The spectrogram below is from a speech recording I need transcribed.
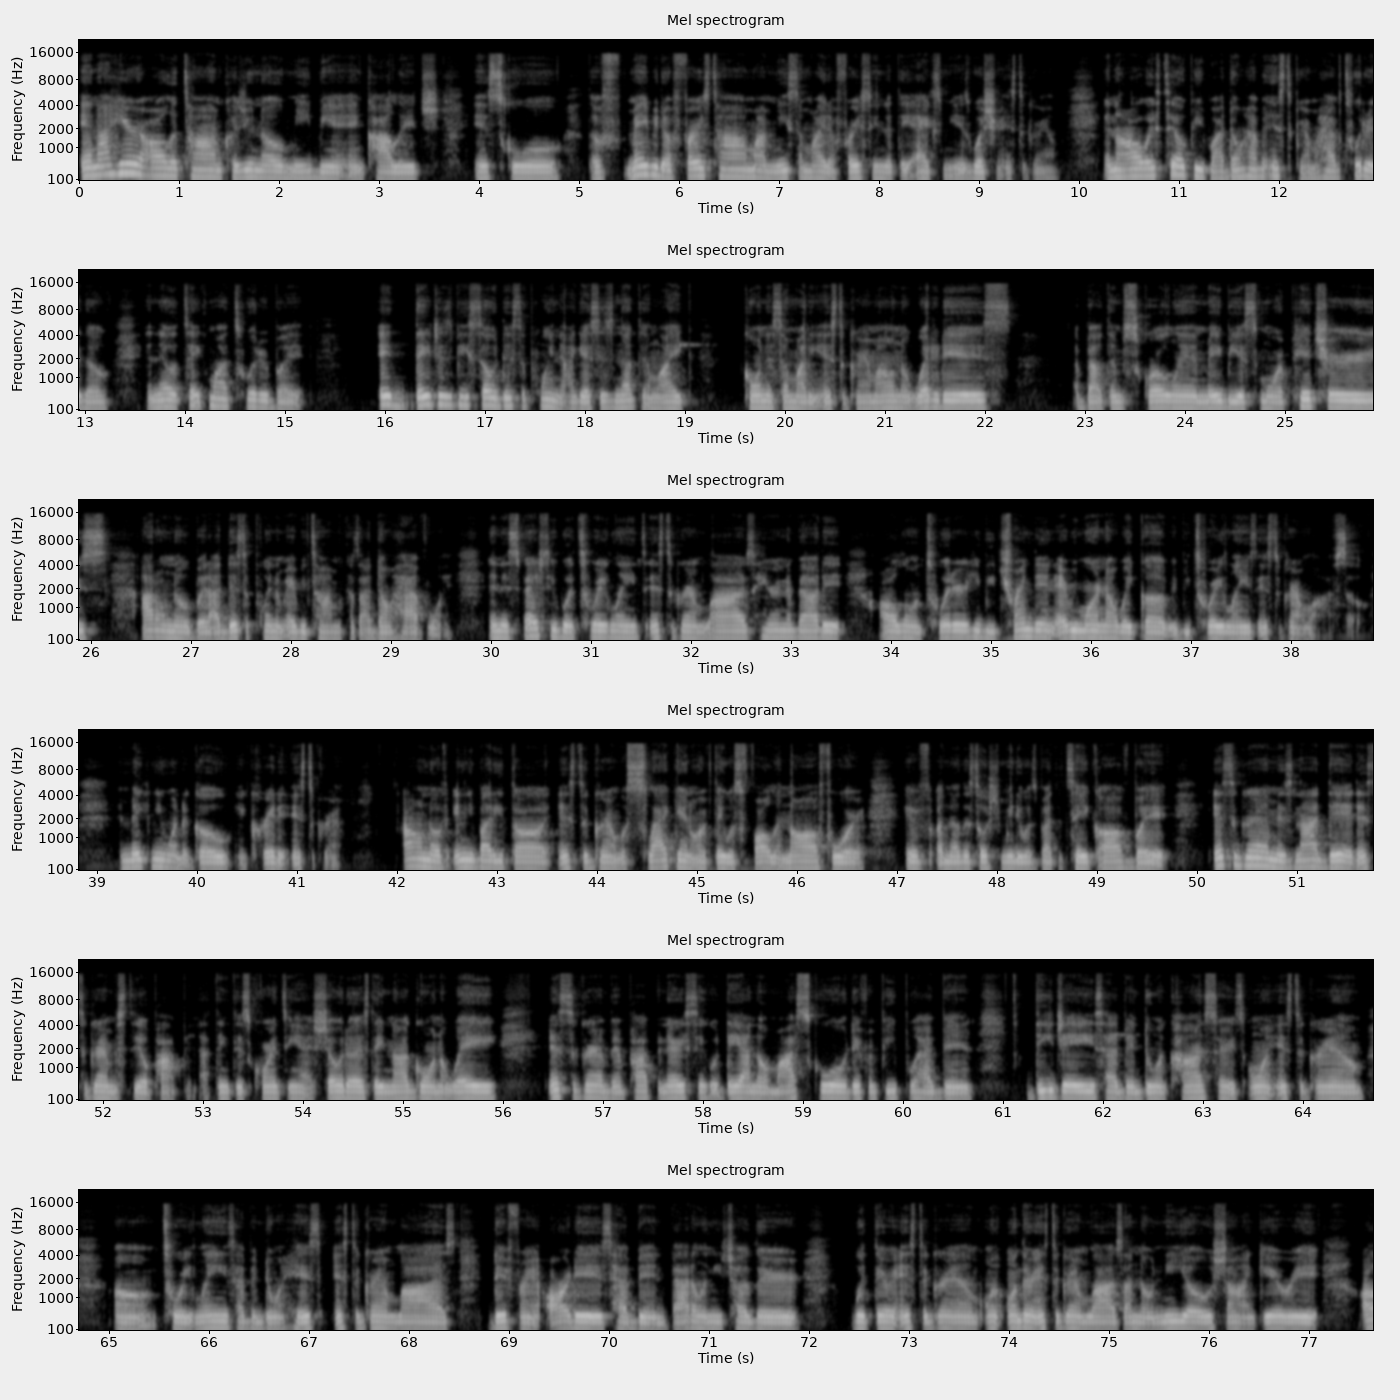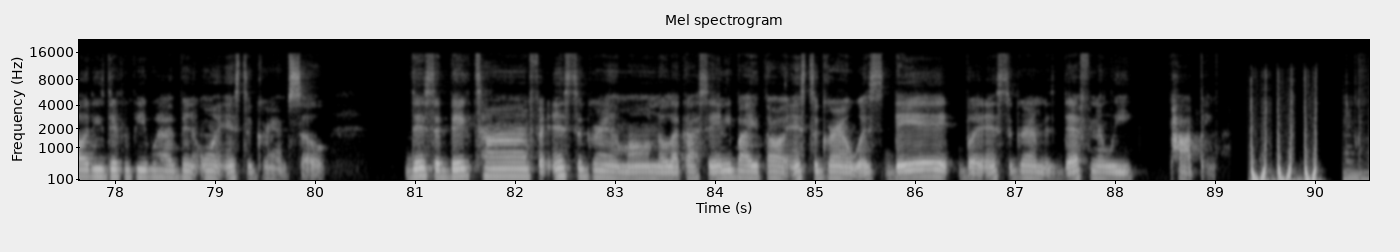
And I hear it all the time because you know me being in college, in school. The maybe the first time I meet somebody, the first thing that they ask me is, "What's your Instagram?" And I always tell people I don't have an Instagram. I have Twitter though, and they'll take my Twitter, but it they just be so disappointed. I guess it's nothing like going to somebody's Instagram. I don't know what it is about them scrolling. Maybe it's more pictures. I don't know, but I disappoint them every time because I don't have one. And especially with Tory Lanez Instagram lives, hearing about it all on Twitter, he be trending. Every morning I wake up, It'd be Tory Lanez Instagram live. So it make me want to go and create an Instagram. I don't know if anybody thought Instagram was slacking or if they was falling off or if another social media was about to take off, but Instagram is not dead. Instagram is still popping. I think this quarantine has showed us they not going away. Instagram been popping every single day. I know my school, different people have been DJs have been doing concerts on Instagram. Um, Tory Lanez have been doing his Instagram lives. Different artists have been battling each other with their Instagram on, on their Instagram lives. I know Ne-Yo, Sean Garrett, all of these different people have been on Instagram. So this a big time for Instagram. I don't know. Like I said, anybody thought Instagram was dead, but Instagram is definitely popping.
